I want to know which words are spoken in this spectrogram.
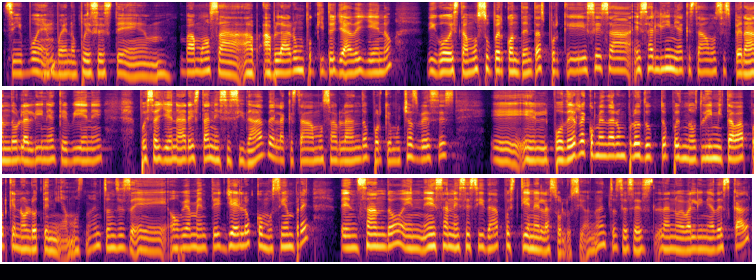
sí, bueno, bueno, pues este vamos a, hablar un poquito ya de lleno. Digo, estamos súper contentas porque es esa, esa línea que estábamos esperando, la línea que viene pues a llenar esta necesidad de la que estábamos hablando, porque muchas veces eh, el poder recomendar un producto pues nos limitaba porque no lo teníamos, ¿no? Entonces, eh, obviamente, Yellow, como siempre, pensando en esa necesidad, pues tiene la solución, ¿no? Entonces es la nueva línea de Scalp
